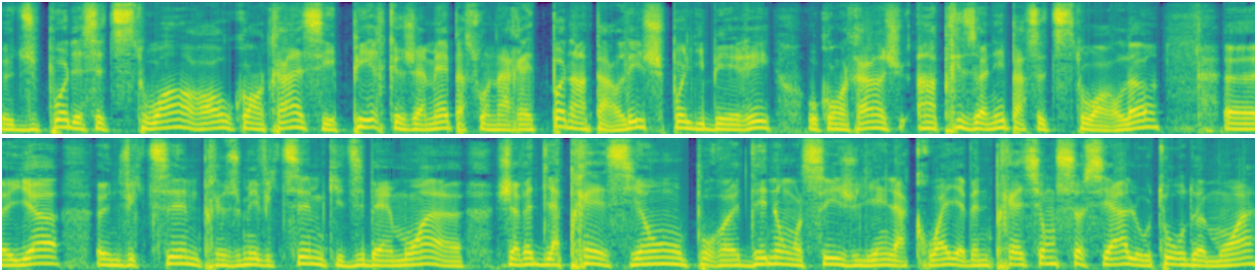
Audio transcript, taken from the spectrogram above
euh, du poids de cette histoire. Or, au contraire, c'est pire que jamais parce qu'on n'arrête pas d'en parler. Je suis pas libéré. Au contraire, je suis emprisonné par cette histoire-là. Il y a une victime présumé victime qui dit ben moi euh, j'avais de la pression pour euh, dénoncer Julien Lacroix, il y avait une pression sociale autour de moi.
